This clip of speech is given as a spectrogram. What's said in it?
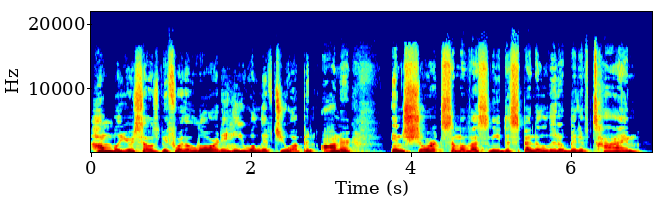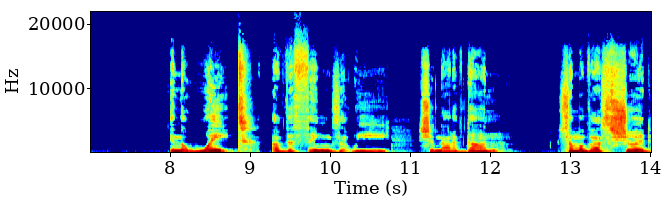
Humble yourselves before the Lord, and He will lift you up in honor. In short, some of us need to spend a little bit of time in the weight of the things that we should not have done. Some of us should,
